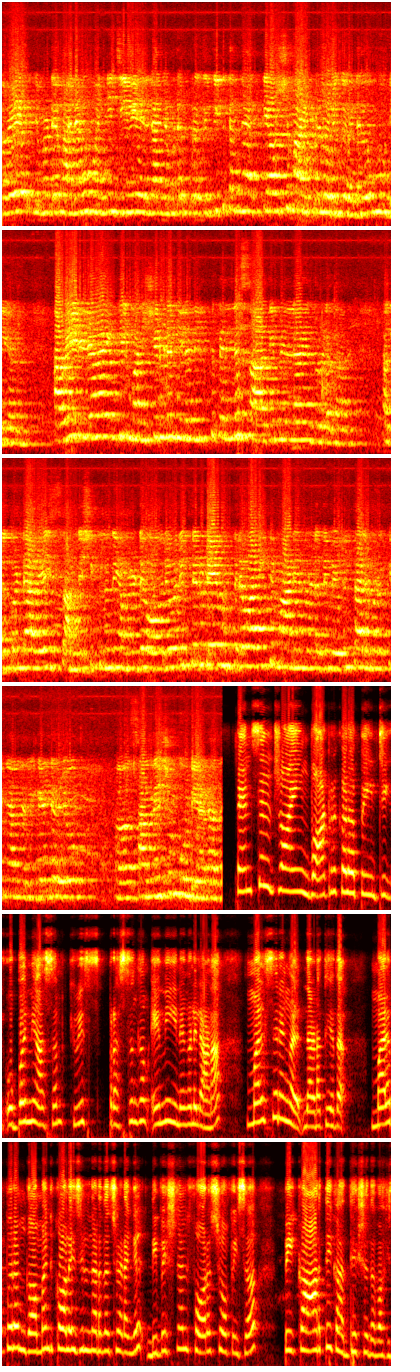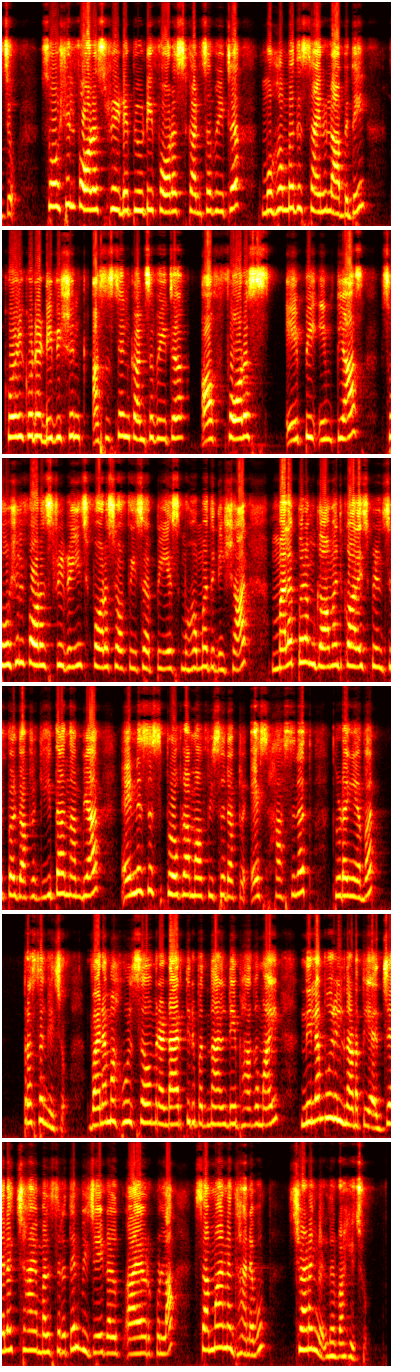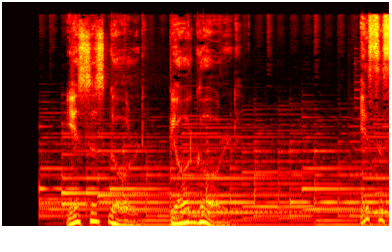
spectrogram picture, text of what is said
അവയെ നമ്മുടെ വനവും വന്യജീവിയും എല്ലാം നമ്മുടെ പ്രകൃതിക്ക് തന്നെ അത്യാവശ്യമായിട്ടുള്ള ഒരു ഘടകവും കൂടിയാണ്. അവയില്ല എങ്കിൽ മനുഷ്യരുടെ നിലനിൽപ്പ് തന്നെ സാധ്യമല്ല എന്നുള്ളതാണ്. അതുകൊണ്ട് അവയെ സംരക്ഷിക്കുന്നത് നമ്മളുടെ ഓരോരുത്തരുടെയും ഉത്തരവാദിത്തമാണ് എന്നുള്ളത് വരും തലമുറയ്ക്ക് ഞാൻ നൽകേണ്ട ഒരു സന്ദേശം കൂടിയാണ്. Pencil drawing water colour painting ഉപന്യാസം ക്വിസ് പ്രസംഗം എന്നീ ഇനങ്ങളിലാണ് മത്സരങ്ങൾ നടത്തിയത്. മലപ്പുറം ഗവൺമെന്റ് കോളേജിൽ നടന്ന ചടങ്ങിൽ divisional forest officer P Karthik അധ്യക്ഷത വഹിച്ചു. Social forestry deputy forest conservator Muhammad Zainul Abideen Kozhikode division assistant conservator of forest A P Imthiyas social forestry range forest officer P S Muhammad Nishad Malappuram government college principal doctor Geetha Nambiar N programme officer doctor S Hasanath തുടങ്ങിയവർ പ്രസംഗിച്ചു. വനമഹോത്സവം രണ്ടായിരത്തി ഇരുപത്തിനാലിന്റെ ഭാഗമായി നിലമ്പൂരിൽ നടത്തിയ ജലഛായ മത്സരത്തിൽ വിജയികൾ ആയവർക്കുള്ള സമ്മാനദാനവും ചടങ്ങിൽ നിർവഹിച്ചു. Gold gold.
